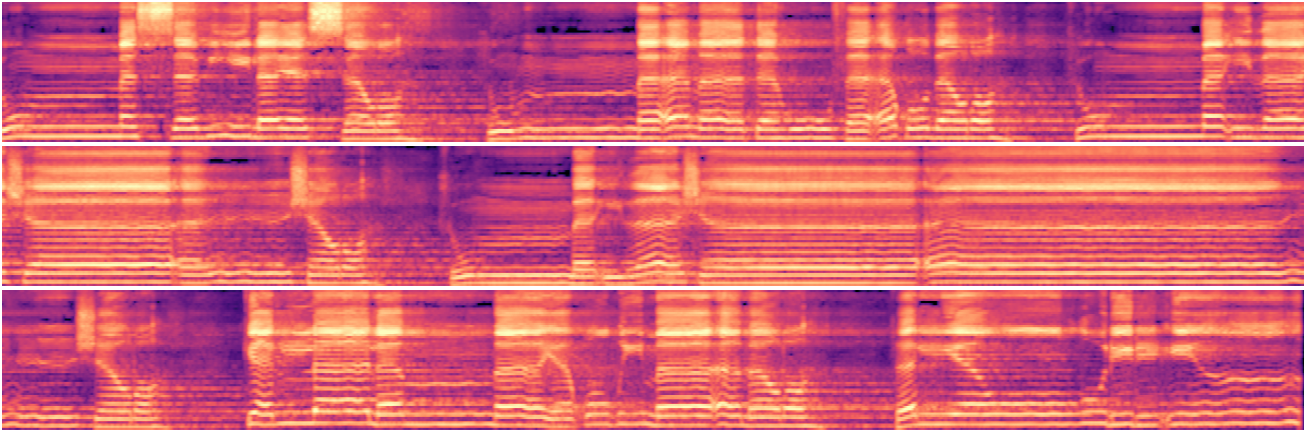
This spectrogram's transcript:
ثم السبيل يسره ثم أماته فأقبره ثم إذا شاء أنشره ثم إذا شاء أنشره. كلا لما يقض ما أمره فلينظر الإنسان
